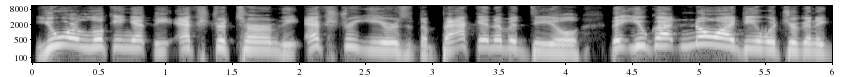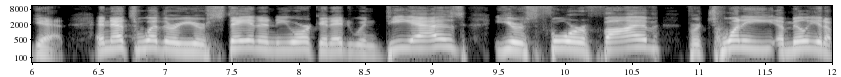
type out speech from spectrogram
you are looking at the extra term, the extra years at the back end of a deal that you got no idea what you're going to get. And that's whether you're staying in New York and Edwin Diaz, years four or five for 20 a million a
